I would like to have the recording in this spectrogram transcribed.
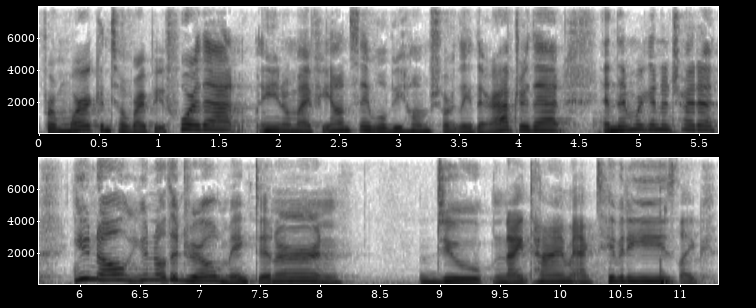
from work until right before that. You know, my fiance will be home shortly thereafter that. And then we're going to try to, you know, you know the drill, make dinner and do nighttime activities like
